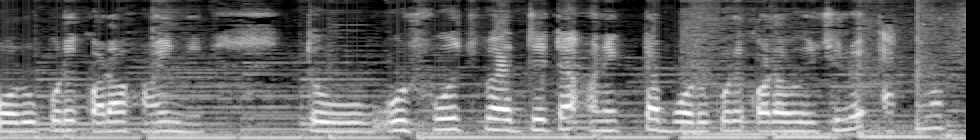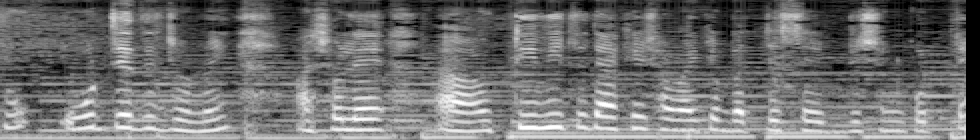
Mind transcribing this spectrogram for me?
বড় করে করা হয়নি। তো ওর ফোর্থ বার্থডেটা অনেকটা বড় করে করা হয়েছিল। একমাত্র ওর জেদের জন্যই আসলে টিভিতে দেখে সবাইকে বার্থডে সেলিব্রেশন করতে।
